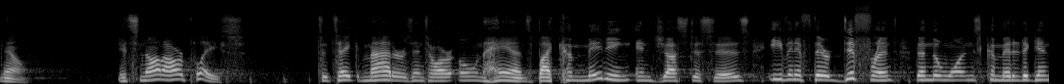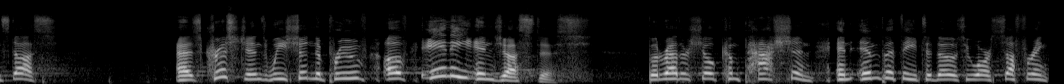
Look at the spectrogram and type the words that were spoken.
Now, it's not our place to take matters into our own hands by committing injustices, even if they're different than the ones committed against us. As Christians, we shouldn't approve of any injustice, but rather show compassion and empathy to those who are suffering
